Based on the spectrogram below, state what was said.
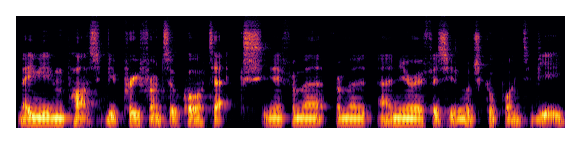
maybe even parts of your prefrontal cortex. You know, from a from a, a neurophysiological point of view,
